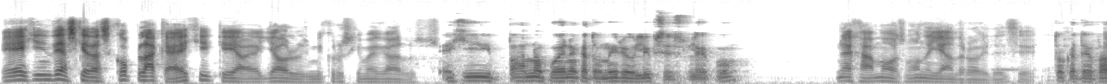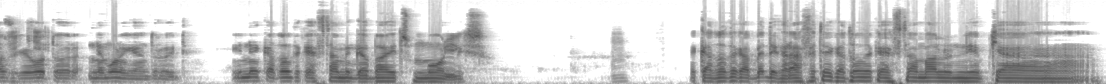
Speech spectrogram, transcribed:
Έχει διασκεδαστικό πλάκα, έχει και για, για όλους, μικρούς και μεγάλους. Έχει πάνω από ένα εκατομμύριο λήψεις βλέπω. Ναι, χαμός, μόνο για Android, έτσι. Το κατεβάζω και εγώ τώρα, ναι, μόνο για Android. Είναι 117 MB μόλις. 115 γράφεται, 117 μάλλον είναι πια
